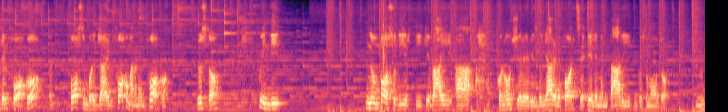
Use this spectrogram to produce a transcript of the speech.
del fuoco eh, può simboleggiare il fuoco ma non è il fuoco, giusto? Quindi non posso dirti che vai a conoscere e risvegliare le forze elementali in questo modo. Mm?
